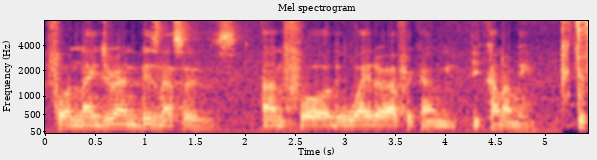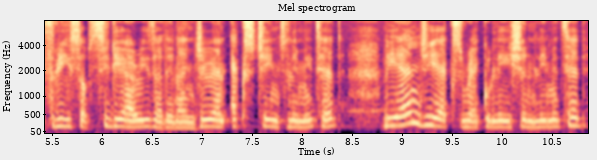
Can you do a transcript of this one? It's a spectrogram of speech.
for Nigerian businesses and for the wider African economy. The three subsidiaries are the Nigerian Exchange Limited, the NGX Regulation Limited,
